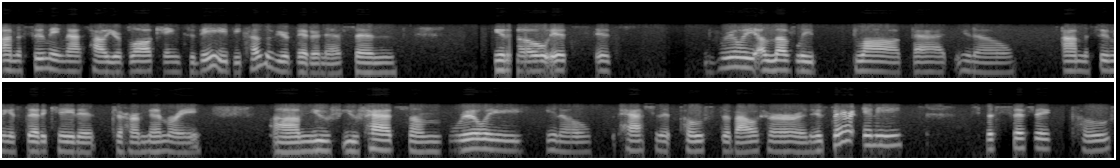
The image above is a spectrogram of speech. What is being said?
I'm assuming that's how your blog came to be because of your bitterness and you know, it's it's really a lovely blog that, you know, I'm assuming it's dedicated to her memory. Um you've you've had some really, you know, passionate posts about her and is there any specific post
